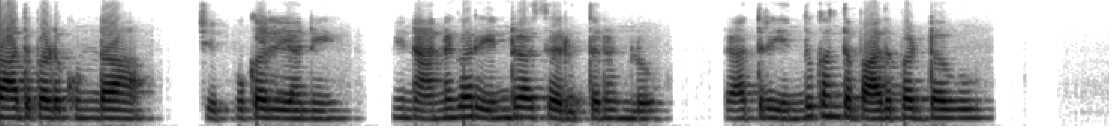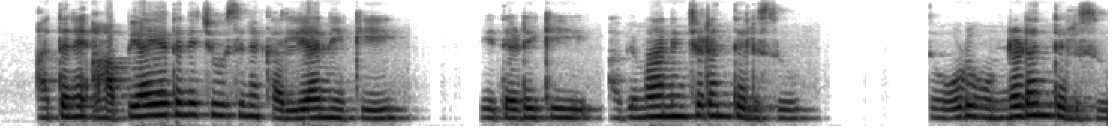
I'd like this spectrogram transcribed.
బాధపడకుండా చెప్పు కళ్యాణి మీ నాన్నగారు ఏం రాశారు ఉత్తరంలో? రాత్రి ఎందుకంత బాధపడ్డావు? అతని ఆప్యాయతని చూసిన కళ్యాణికి ఇతడికి అభిమానించడం తెలుసు తోడు ఉండడం తెలుసు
